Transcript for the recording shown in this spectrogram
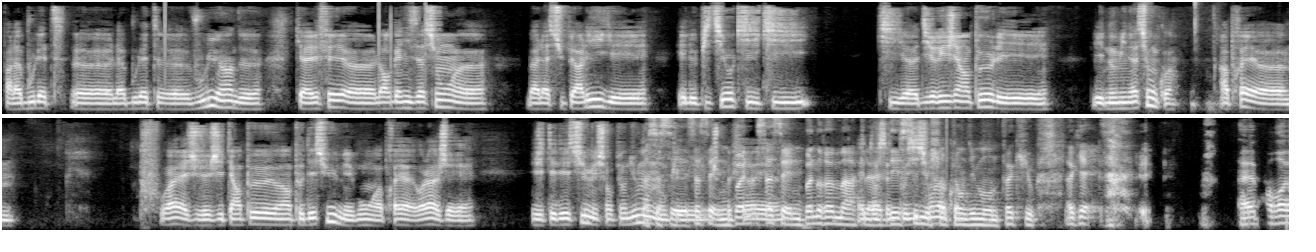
enfin la boulette, la boulette voulue, hein, de, qu'avait fait l'organisation, bah, la Super League et et le PTO qui qui qui euh, dirigeait un peu les les nominations quoi. Après euh, ouais, j'étais un peu un peu déçu mais bon après voilà, j'ai J'étais déçu, mais champion du ah, monde. ça, c'est, ça, c'est une bonne, ça, une bonne remarque. Là, déçu, mais champion du monde. Fuck you. Ok. Euh, pour,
